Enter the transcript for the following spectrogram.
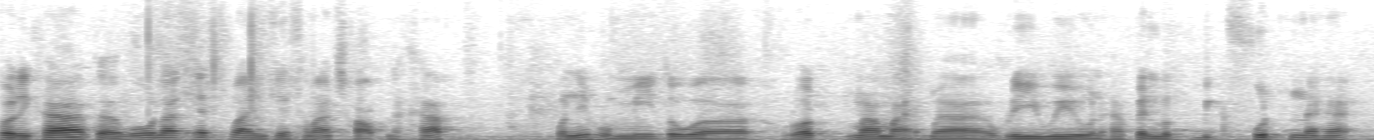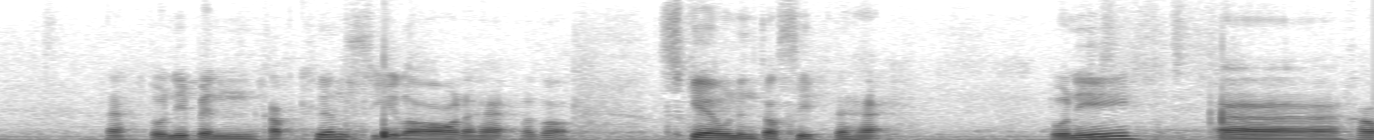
สวัสดีครับกับพวกรัฐ S1 K Smart Shop นะครับ วันนี้ผมมีตัวรถมาใหม่มารีวิวนะครับ เป็นรถ Bigfoot นะฮะนะตัวนี้เป็นขับเคลื่อน4ล้อนะฮะ แล้วก็สเกล1ต่อ 10 นะฮะ ตัวนี้เขา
